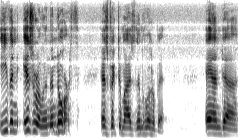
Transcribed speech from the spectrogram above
even Israel in the north has victimized them a little bit. And, uh,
